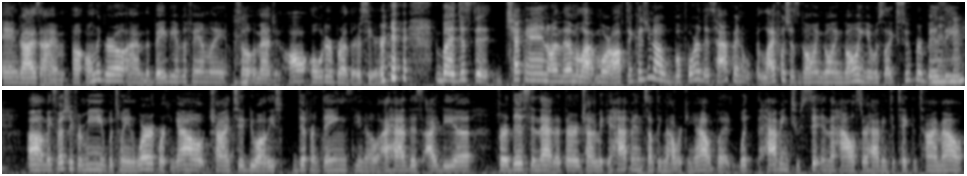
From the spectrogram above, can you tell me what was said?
and guys, I am a only girl. I am the baby of the family. So imagine all older brothers here. but just to check in on them a lot more often cuz you know, before this happened, life was just going, going, going. It was like super busy. Mm-hmm. Um, especially for me between work, working out, trying to do all these different things, you know, I had this idea for this and that and a third trying to make it happen, something not working out. But with having to sit in the house or having to take the time out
